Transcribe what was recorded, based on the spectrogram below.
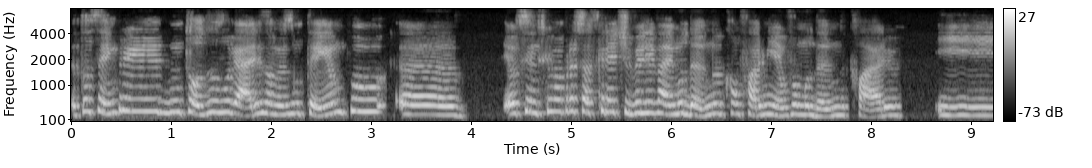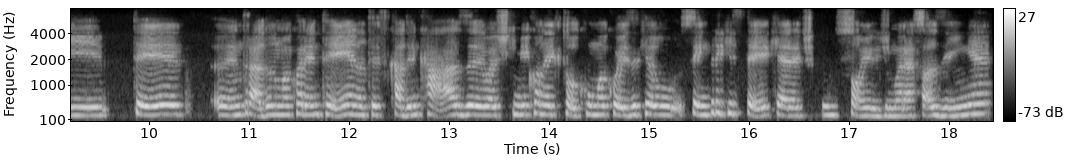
Eu tô sempre em todos os lugares ao mesmo tempo. Uh, eu sinto que o meu processo criativo ele vai mudando conforme eu vou mudando, claro. E ter entrado numa quarentena, ter ficado em casa, eu acho que me conectou com uma coisa que eu sempre quis ter, que era tipo um sonho de morar sozinha,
